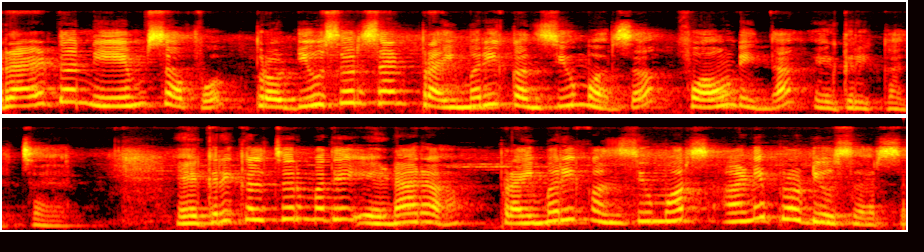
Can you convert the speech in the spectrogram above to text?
write the names of producers and primary consumers found in the agriculture ॲग्रिकल्चरमध्ये येणारा प्रायमरी कन्झ्युमर्स आणि प्रोड्युसर्स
